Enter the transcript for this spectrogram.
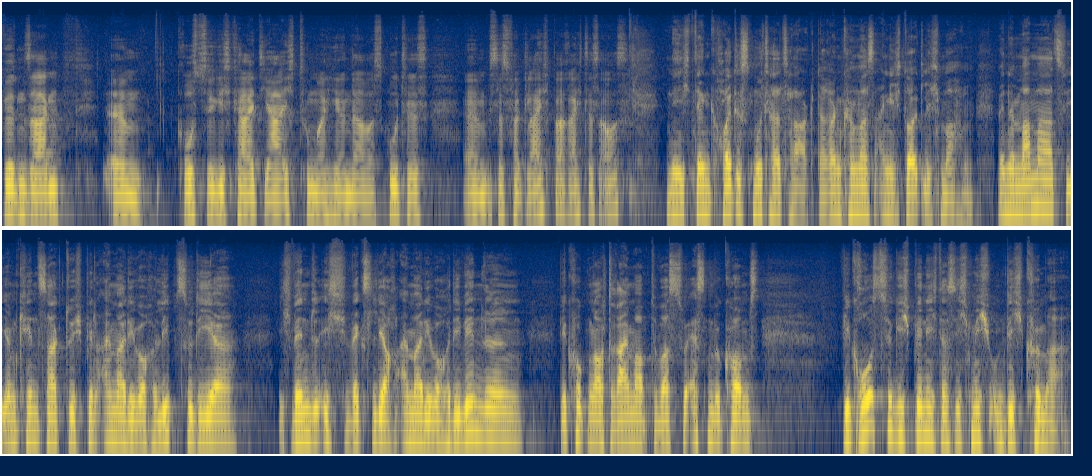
würden sagen, ähm, Großzügigkeit, ja, ich tue mal hier und da was Gutes. Ähm, ist das vergleichbar? Reicht das aus? Nee, ich denke, heute ist Muttertag. Daran können wir es eigentlich deutlich machen. Wenn eine Mama zu ihrem Kind sagt, du, ich bin einmal die Woche lieb zu dir, Ich, windel, ich wechsle dir auch einmal die Woche die Windeln. Wir gucken auch dreimal, ob du was zu essen bekommst. Wie großzügig bin ich, dass ich mich um dich kümmere?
